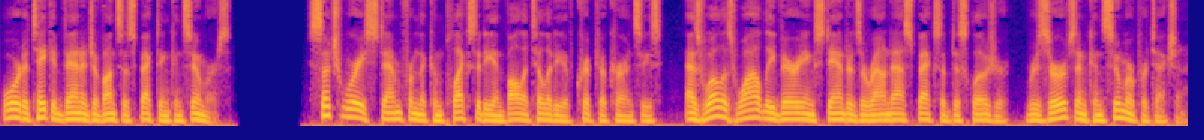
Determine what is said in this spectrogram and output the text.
or to take advantage of unsuspecting consumers. Such worries stem from the complexity and volatility of cryptocurrencies, as well as wildly varying standards around aspects of disclosure, reserves, and consumer protection.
